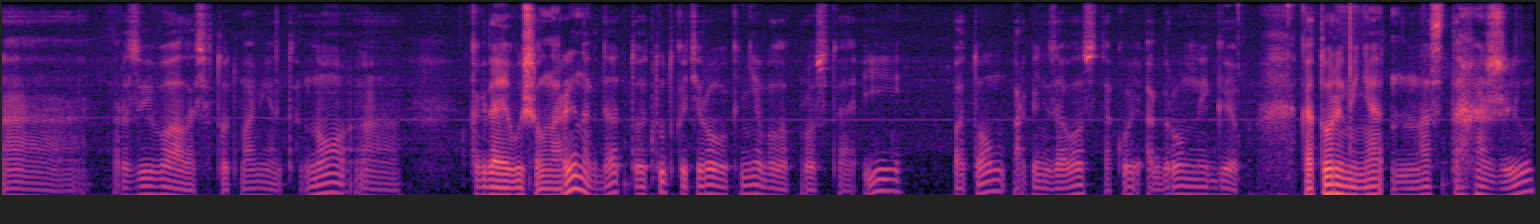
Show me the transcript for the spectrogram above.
а, развивалось в тот момент. Но а, когда я вышел на рынок, да, то тут котировок не было просто. И потом организовался такой огромный гэп, который меня насторожил.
